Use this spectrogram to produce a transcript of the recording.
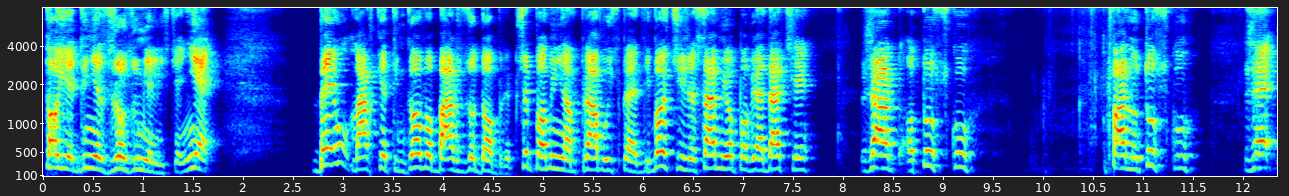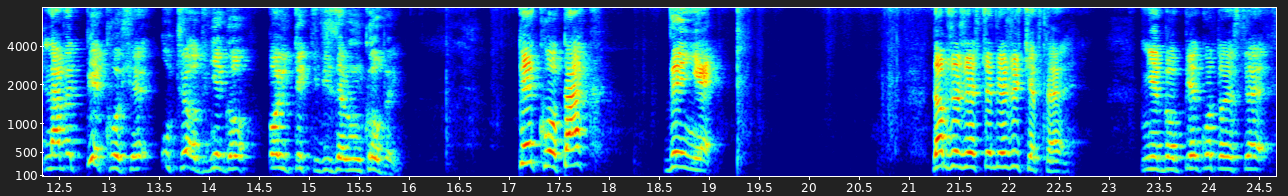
To jedynie zrozumieliście. Nie. Był marketingowo bardzo dobry. Przypominam Prawu i Sprawiedliwości, że sami opowiadacie żart o Tusku, panu Tusku, że nawet piekło się uczy od niego polityki wizerunkowej. Piekło tak, wy nie. Dobrze, że jeszcze wierzycie w te. Nie, bo piekło to jeszcze.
